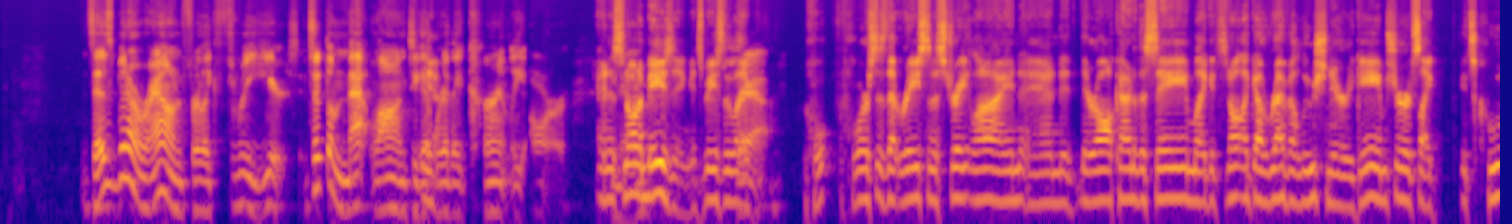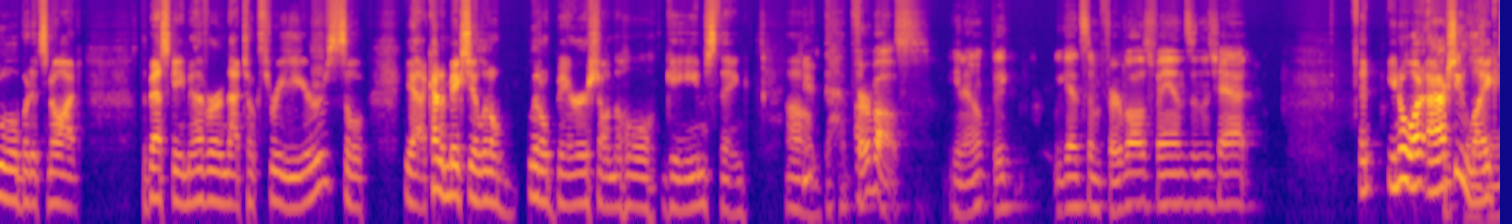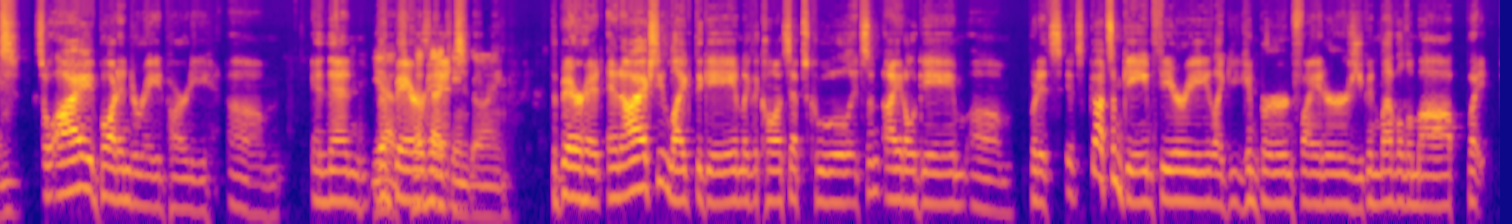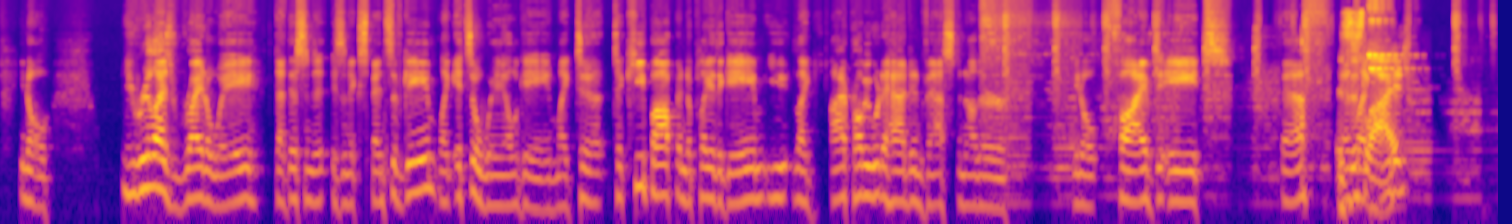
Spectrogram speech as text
Zed's been around for like three years. It took them that long to get Yeah. where they currently are. and it's you not amazing. It's basically like yeah. ho- horses that race in a straight line and it, they're all kind of the same. Like it's not like a revolutionary game. Sure, it's like it's cool, but it's not the best game ever, and that took three years. So yeah, it kind of makes you a little little bearish on the whole games thing. Um, Furballs, you know, big. We got some Furballs fans in the chat. and you know what? I actually liked. game. So I bought into Raid Party, um, and then Yeah, the bear that hit. game going? the bear hit and i actually like the game like the concept's cool it's an idle game um but it's it's got some game theory like you can burn fighters you can level them up but you know you realize right away that this is an- expensive game like it's a whale game like to to keep up and to play the game you like i probably would have had to invest another you know five to eight f Is And, this like, live?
